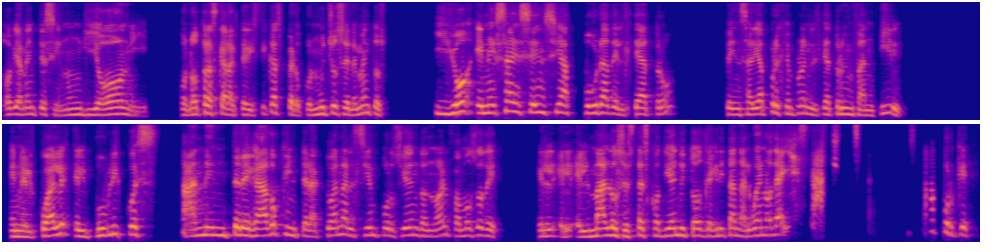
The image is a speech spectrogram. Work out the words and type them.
Obviamente sin un guion y, con otras características, pero con muchos elementos. Y yo en esa esencia pura del teatro, pensaría, por ejemplo, en el teatro infantil, en el cual el público es tan entregado que interactúan al 100%, ¿no? El famoso de el, el, malo se está escondiendo y todos le gritan al bueno de ahí está, está, porque,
